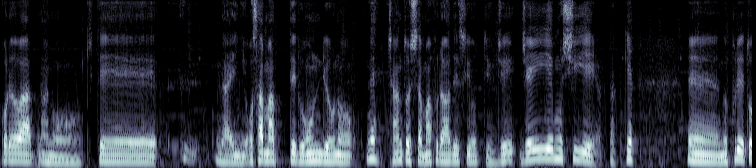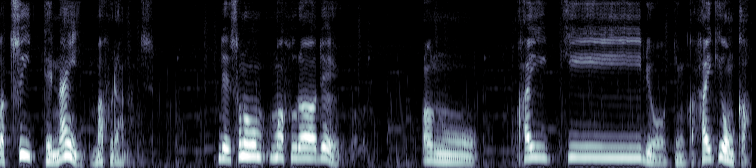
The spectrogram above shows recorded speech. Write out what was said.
これはあの規定内に収まってる音量のねちゃんとしたマフラーですよっていう、J、JMCA やったっけ、えー、のプレートはついてないマフラーなんですでそのマフラーであの排気量っていうか排気音か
